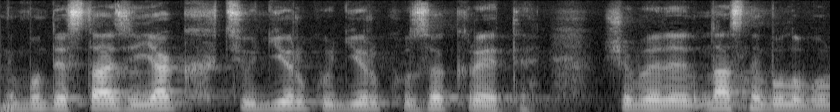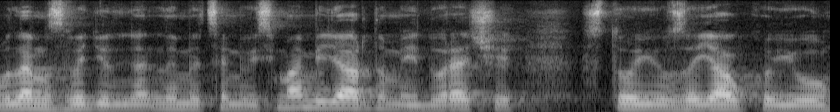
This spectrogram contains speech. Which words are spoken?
Бундестазі, як цю дірку дірку закрити, щоб в нас не було проблем з виділеними цими 8 мільярдами. І, до речі, з тою заявкою,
